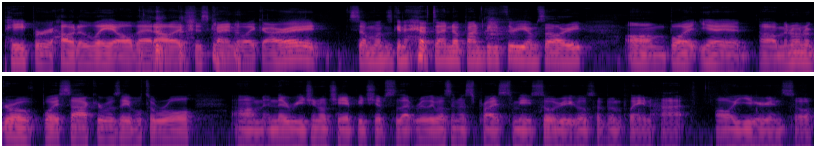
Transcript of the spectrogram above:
paper how to lay all that out. It's just kind of like, all right, someone's gonna have to end up on B three. I'm sorry, um, but yeah, uh, Monona Grove boys soccer was able to roll um, in their regional championship, so that really wasn't a surprise to me. Silver Eagles have been playing hot all year, and so.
